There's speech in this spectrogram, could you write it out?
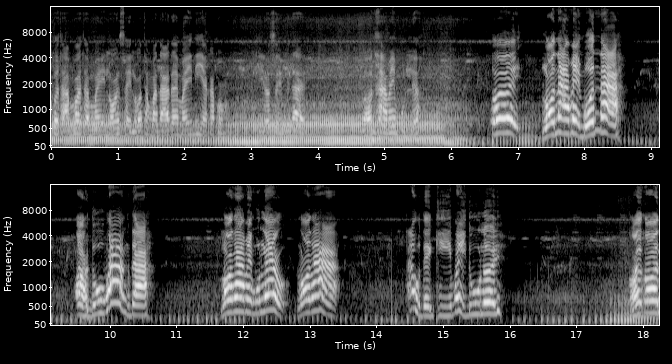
เขาถามว่าทำไมล้อใส่ล้อธรรมดาได้ไหมนี่ครับผมนี่เราใส่ไม่ได้ล้อหน้าไม่หมุนแล้วเอ้ยล้อหน้าไม่หมุนนะอ๋อดูบ้างดาล้อหน้าไม่หมุนแล้วล้อหน้า เอ้าแต่กี่ไม่ดูเลยถอยก่อน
